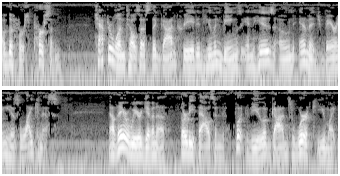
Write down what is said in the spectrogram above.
of the first person. Chapter 1 tells us that God created human beings in his own image, bearing his likeness. Now, there we are given a 30,000 foot view of God's work, you might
